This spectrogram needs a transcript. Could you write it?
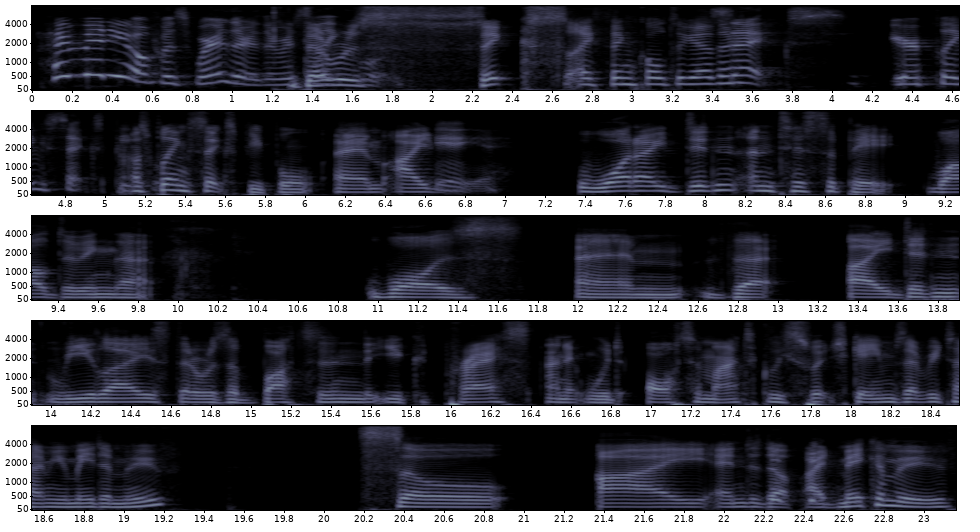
How many of us were there? There was there like, was what, six, I think, altogether. six. You were playing six people. I was playing six people. Um, I Yeah, yeah. what I didn't anticipate while doing that was um that I didn't realize there was a button that you could press and it would automatically switch games every time you made a move. So I ended up I'd make a move,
